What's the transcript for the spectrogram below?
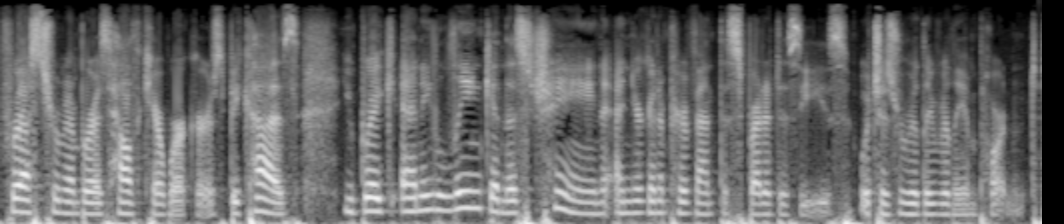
for us to remember as healthcare workers because you break any link in this chain and you're going to prevent the spread of disease, which is really, really important.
